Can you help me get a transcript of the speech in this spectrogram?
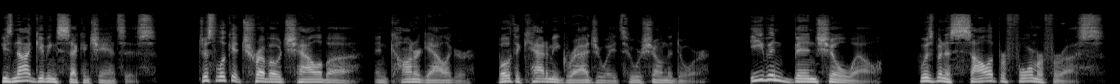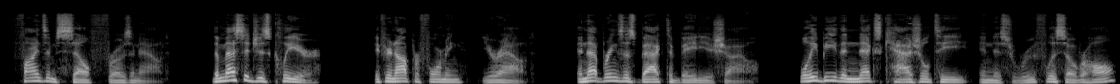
He's not giving second chances. Just look at Trevoh Chalobah and Conor Gallagher, both academy graduates who were shown the door. Even Ben Chilwell, who has been a solid performer for us, finds himself frozen out. The message is clear. If you're not performing, you're out. And that brings us back to Badiashile. Will he be the next casualty in this ruthless overhaul?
